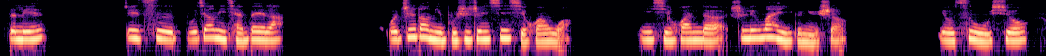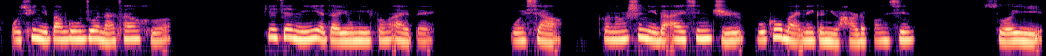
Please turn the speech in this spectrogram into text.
子林，这次不叫你前辈了。我知道你不是真心喜欢我，你喜欢的是另外一个女生。有次午休，我去你办公桌拿餐盒，瞥见你也在用蜜蜂爱贝。我想，可能是你的爱心值不够买那个女孩的芳心，所以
